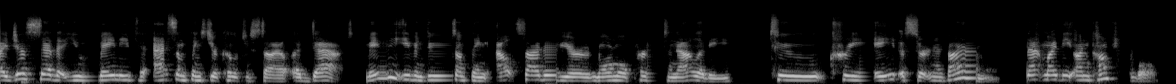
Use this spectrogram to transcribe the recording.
I just said that you may need to add some things to your coaching style, adapt, maybe even do something outside of your normal personality to create a certain environment. That might be uncomfortable,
